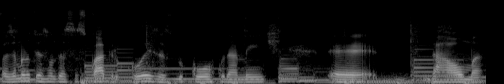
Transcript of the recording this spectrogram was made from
fazer manutenção dessas quatro coisas do corpo, da mente, é, da alma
